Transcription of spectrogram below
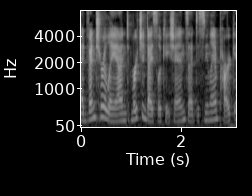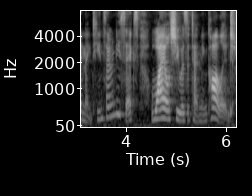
Adventureland merchandise locations at Disneyland Park in 1976 while she was attending college.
